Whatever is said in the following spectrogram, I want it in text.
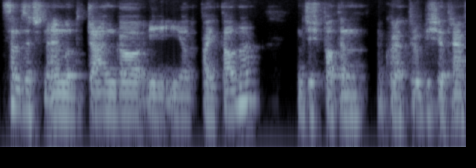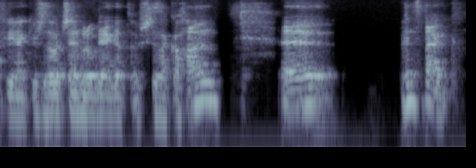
Sam zaczynałem od Django i, i od Pythona. Gdzieś potem akurat Ruby się trafił, jak już zobaczyłem Rubiego, to już się zakochałem. E, więc tak,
